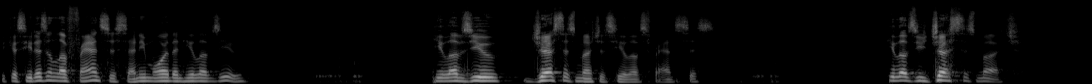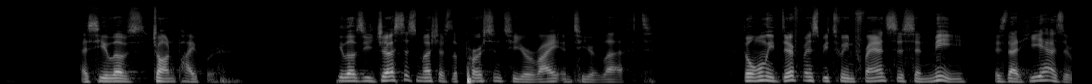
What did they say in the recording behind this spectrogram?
Because he doesn't love Francis any more than he loves you. He loves you just as much as he loves Francis. He loves you just as much as he loves John Piper. He loves you just as much as the person to your right and to your left. The only difference between Francis and me is that he has a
